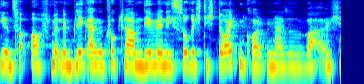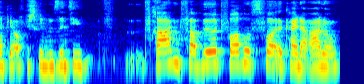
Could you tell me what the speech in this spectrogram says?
die uns oft mit einem Blick angeguckt haben, den wir nicht so richtig deuten konnten. Also war, ich habe ja aufgeschrieben, sind sie fragend, verwirrt, vorwurfsvoll, keine Ahnung.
